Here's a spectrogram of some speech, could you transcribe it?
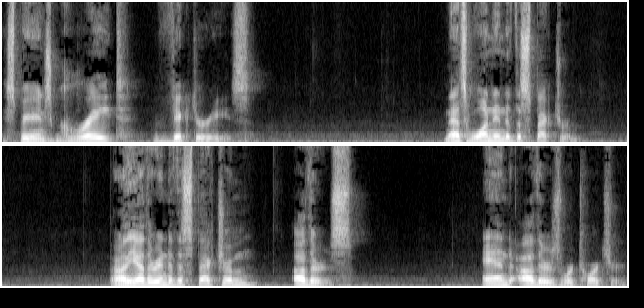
experience great victories and that's one end of the spectrum. But on the other end of the spectrum, others and others were tortured.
